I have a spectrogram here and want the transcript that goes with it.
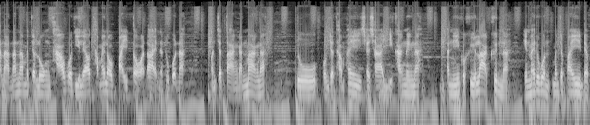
ขนาดนั้นนะมันจะลงเท้าพอดีแล้วทำให้เราไปต่อได้นะทุกคนนะมันจะต่างกันมากนะ ดูผมจะทำให้ช้าๆอีกครั้งหนึ่งนะอันนี้ก็คือลากขึ้นนะ เห็นไหมทุกคนมันจะไปแบบ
